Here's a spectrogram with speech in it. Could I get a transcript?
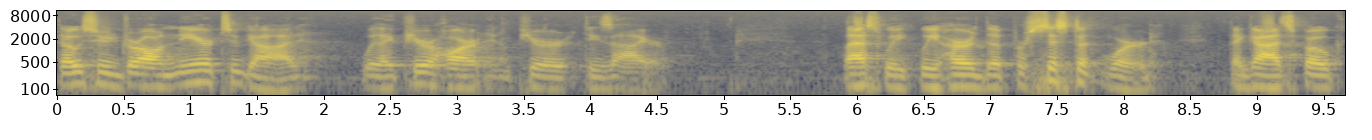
those who draw near to God with a pure heart and a pure desire. Last week we heard the persistent word that God spoke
